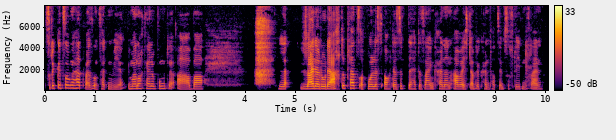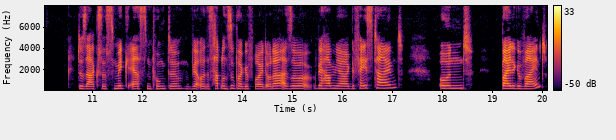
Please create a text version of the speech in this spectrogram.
zurückgezogen hat, weil sonst hätten wir immer noch keine Punkte. Aber le leider nur der achte Platz, obwohl es auch der siebte hätte sein können. Aber ich glaube, wir können trotzdem zufrieden sein. Du sagst es, Mick ersten Punkte. Wir, oh, das hat uns super gefreut, oder? Also wir haben ja gefacetimed und beide geweint.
